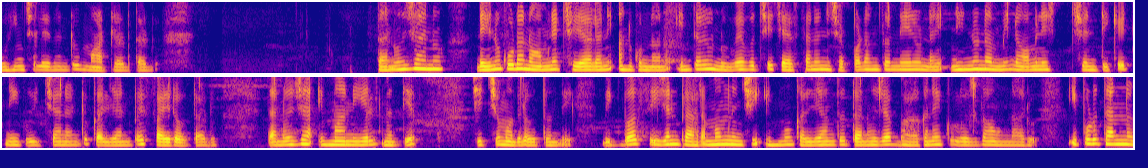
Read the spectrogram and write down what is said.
ఊహించలేదంటూ మాట్లాడతాడు. తనూజాను నేను కూడా నామినేట్ చేయాలని అనుకున్నాను. ఇంతలో నువ్వే వచ్చి చేస్తానని చెప్పడంతో నేను నిన్ను నమ్మి నామినేషన్ టికెట్ నీకు ఇచ్చానంటూ కళ్యాణ్పై ఫైర్ అవుతాడు. తనూజ ఇమానియల్ మధ్య చిచ్చు మొదలవుతుంది. బిగ్ బాస్ సీజన్ ప్రారంభం నుంచి ఇమ్ము కళ్యాణ్తో తనూజ బాగానే క్లోజ్గా ఉన్నారు. ఇప్పుడు తనను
